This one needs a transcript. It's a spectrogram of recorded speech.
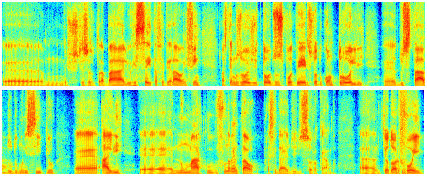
é, Justiça do Trabalho, Receita Federal, enfim, nós temos hoje todos os poderes, todo o controle é, do Estado, do município, é, ali num marco fundamental para a cidade de Sorocaba. Teodoro foi,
